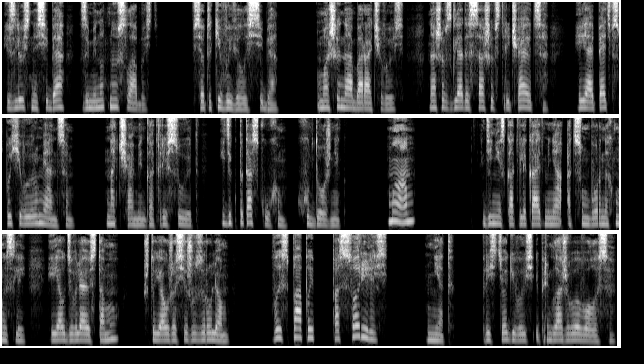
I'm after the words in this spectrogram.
и злюсь на себя за минутную слабость все таки вывел из себя. У машины оборачиваюсь. Наши взгляды с Сашей встречаются, и я опять вспыхиваю румянцем. Ночами гад рисует. Иди к потаскухам, художник. «Мам!» Дениска отвлекает меня от сумбурных мыслей, и я удивляюсь тому, что я уже сижу за рулем. «Вы с папой поссорились?» «Нет». Пристегиваюсь и приглаживаю волосы.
